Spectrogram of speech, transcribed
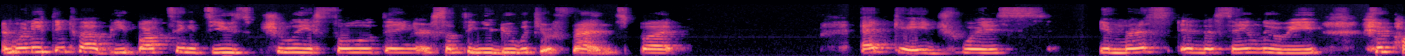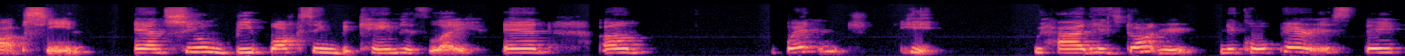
And when you think about beatboxing, it's usually a solo thing or something you do with your friends. But Ed Cage was immersed in the St. Louis hip hop scene and soon beatboxing became his life. And um, when he had his daughter Nicole Paris, they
